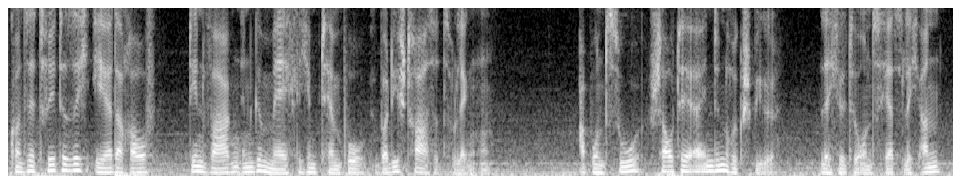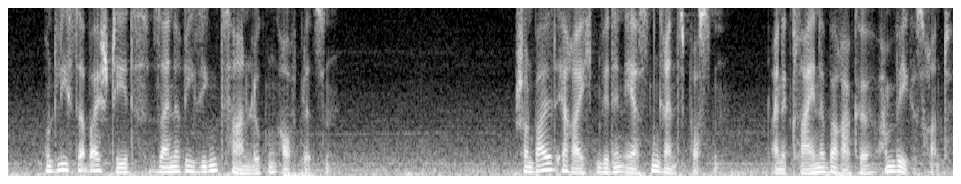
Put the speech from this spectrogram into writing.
konzentrierte sich eher darauf, den Wagen in gemächlichem Tempo über die Straße zu lenken. Ab und zu schaute er in den Rückspiegel, lächelte uns herzlich an und ließ dabei stets seine riesigen Zahnlücken aufblitzen. Schon bald erreichten wir den ersten Grenzposten, eine kleine Baracke am Wegesrand.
